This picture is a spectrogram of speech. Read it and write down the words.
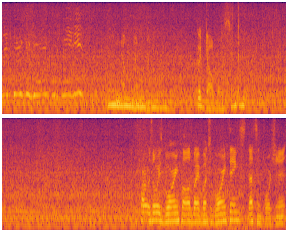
The chicken game for babies? Nom, nom, nom. Good dog voice. This part was always boring, followed by a bunch of boring things. That's unfortunate.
